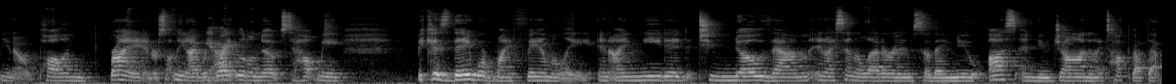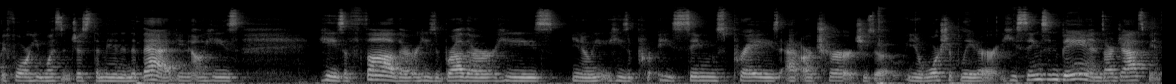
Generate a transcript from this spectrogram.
you know Paul and Brian or something. I would yeah. write little notes to help me because they were my family and I needed to know them. And I sent a letter in so they knew us and knew John. And I talked about that before. He wasn't just the man in the bed, you know, he's he's a father he's a brother he's you know he, he's a he sings praise at our church he's a you know worship leader he sings in bands our jazz band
